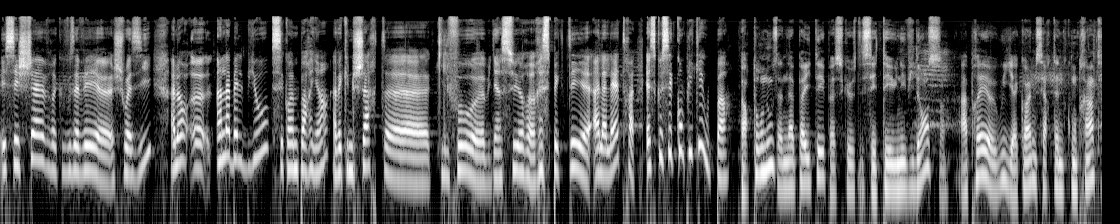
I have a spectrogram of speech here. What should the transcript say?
et ces chèvres que vous avez euh, choisies. Alors, euh, un label bio, c'est quand même pas rien, avec une charte euh, qu'il faut euh, bien sûr respecter à la lettre. Est-ce que c'est compliqué ou pas? Alors pour nous, ça ne l'a pas été parce que c'était une évidence. Après, euh, oui, il y a quand même certaines contraintes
